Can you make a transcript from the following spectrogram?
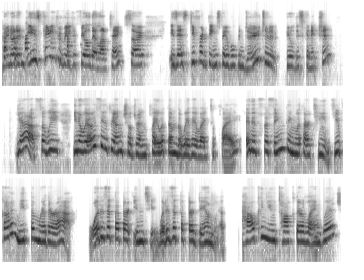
may not be as keen for me to fill their love tank. So, is there different things people can do to build this connection? Yeah. So we, you know, we always say as young children, play with them the way they like to play. And it's the same thing with our teens. You've got to meet them where they're at. What is it that they're into? What is it that they're down with? How can you talk their language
